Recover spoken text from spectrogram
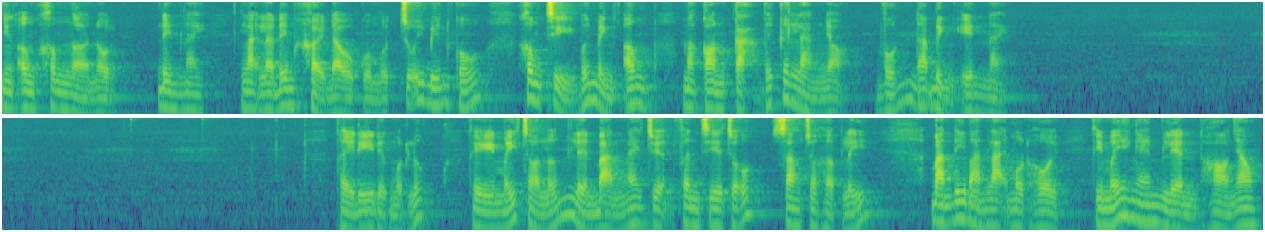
Nhưng ông không ngờ nổi, đêm nay lại là đêm khởi đầu của một chuỗi biến cố, không chỉ với mình ông mà còn cả với cái làng nhỏ vốn đã bình yên này. Thầy đi được một lúc thì mấy trò lớn liền bàn ngay chuyện phân chia chỗ sao cho hợp lý. Bàn đi bàn lại một hồi thì mấy anh em liền hò nhau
